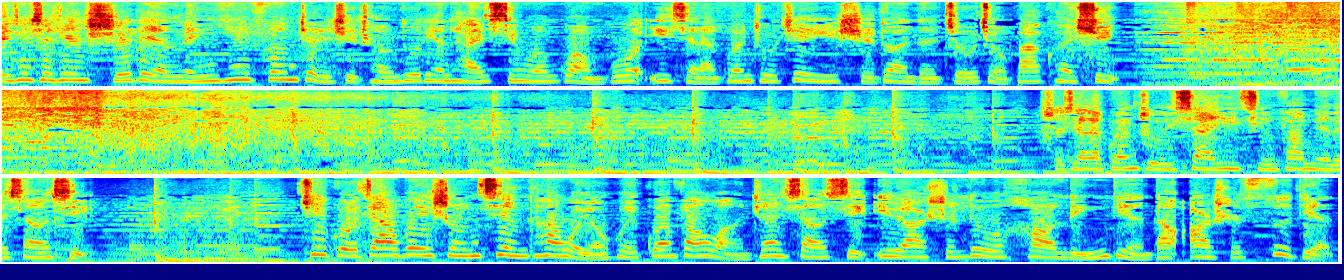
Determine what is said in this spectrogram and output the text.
北京时间十点零一分，这里是成都电台新闻广播，一起来关注这一时段的九九八快讯。首先来关注一下疫情方面的消息。据国家卫生健康委员会官方网站消息，一月二十六号零点到二十四点，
